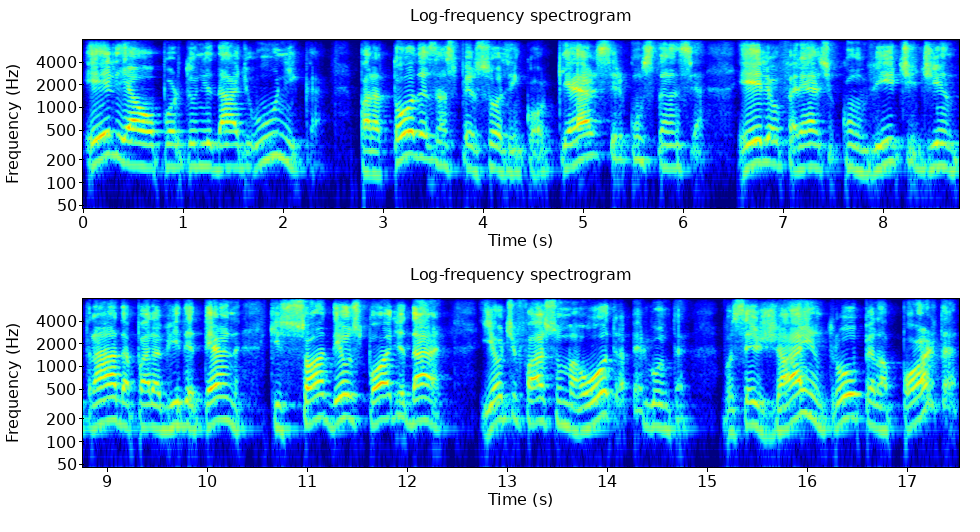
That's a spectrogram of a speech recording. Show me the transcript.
Ele é a oportunidade única para todas as pessoas em qualquer circunstância. Ele oferece o convite de entrada para a vida eterna que só Deus pode dar. E eu te faço uma outra pergunta: você já entrou pela porta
